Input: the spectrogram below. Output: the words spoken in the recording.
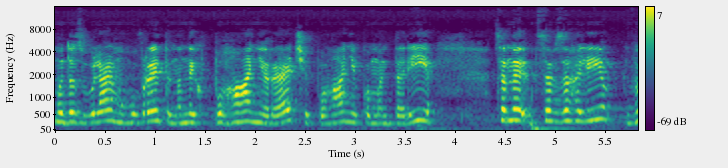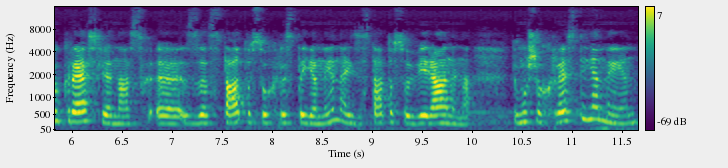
ми дозволяємо говорити на них погані речі, погані коментарі. Це не це взагалі викреслює нас е, з статусу християнина і зі статусу вірянина, тому що християнин,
